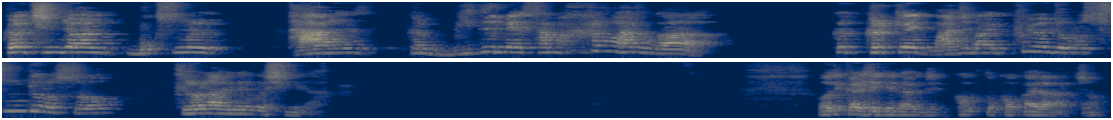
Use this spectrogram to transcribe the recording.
그런 진정한 목숨을 다하는 그런 믿음의 삶 하루하루가 그, 그렇게 마지막에 표면적으로 순교로서 드러나게 되는 것입니다. 어디까지 얘기하다 이제 또 거기까지 나갔죠.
